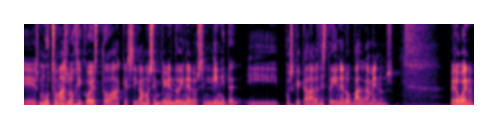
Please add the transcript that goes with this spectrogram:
Es mucho más lógico esto a que sigamos imprimiendo dinero sin límite y pues que cada vez este dinero valga menos. Pero bueno,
